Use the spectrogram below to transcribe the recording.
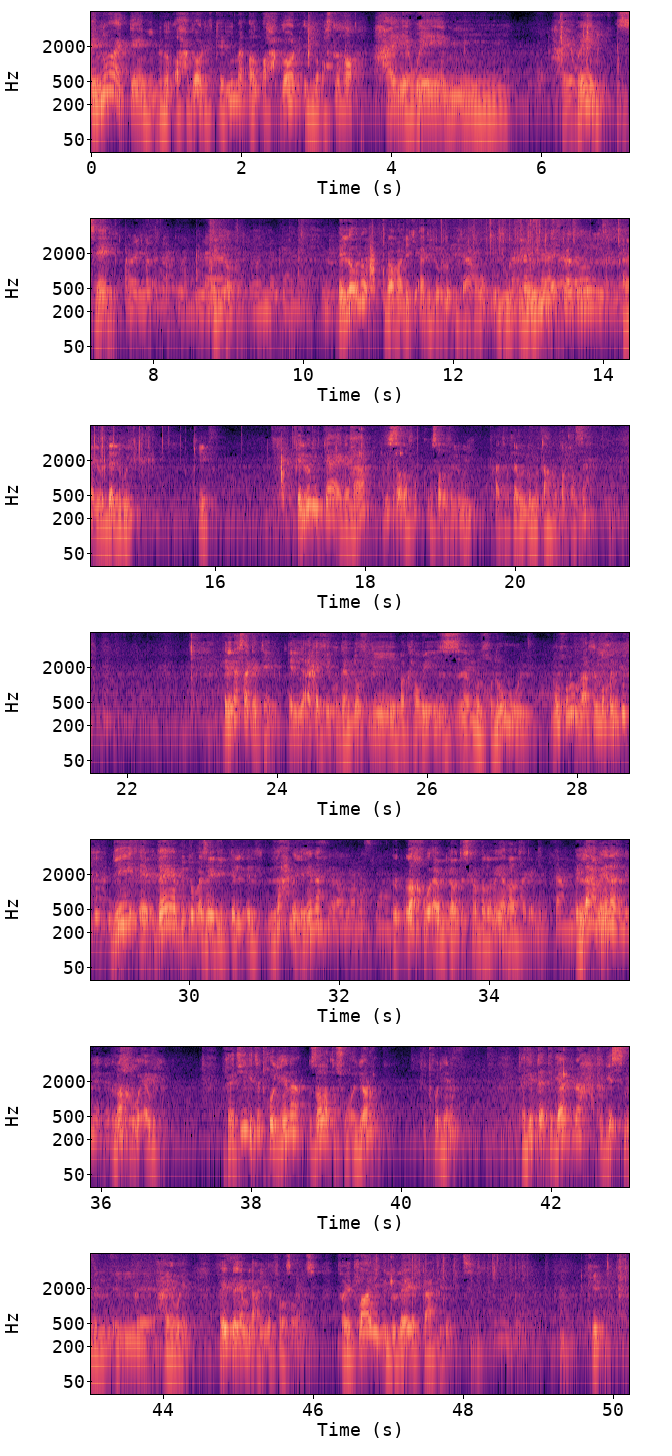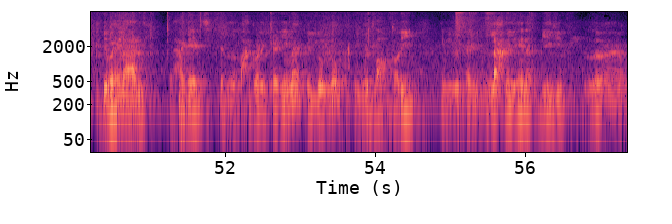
النوع الثاني من الأحجار الكريمة الأحجار اللي أصلها حيواني. حيواني. إزاي؟ اللؤلؤ وال- اللؤلؤ. والمرجان. اللؤلؤ. برافو عليكي. أدي اللؤلؤ بتاعه. اهو الافرازولي أيوه ده اللولي okay. اللولي بتاعي يا جماعة دي الصدفه صدف اللولي حتى تلاقوا اللون بتاعها متقزح. اللي بيحصل كالتالي اللي أكل فيكم جندفلي بكلاويز أم الخلول منخلول عارفين المنخلول؟ دي ده بتبقى زي دي ال- ال- اللحم اللي هنا رخو قوي لو أنت اسكندرانية هتعرف الحاجات دي. اللحم هنا. رخو قوي. فتيجي تدخل هنا زلطة صغيرة تدخل هنا فتبدأ تجرح في جسم ال- الحيوان فيبدأ يعمل عليه إفرازات فيطلع لي اللولاية بتاعتي ديت. أوكي؟ يبقى هنا عندي الحاجات الأحجار الكريمة اللؤلؤ اللي بيطلع عن طريق ان بيبقى اللحم اللي هنا بيجي آه،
